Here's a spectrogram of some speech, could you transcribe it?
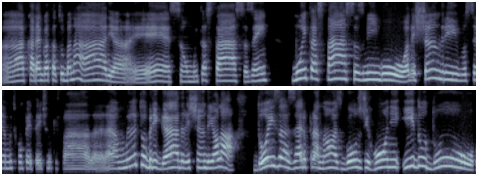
Ah, Caraguatatuba na área. É, são muitas taças, hein? Muitas taças, Mingo. Alexandre, você é muito competente no que fala. Muito obrigada, Alexandre. Olha lá, 2 a 0 para nós, gols de Rony e Dudu.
